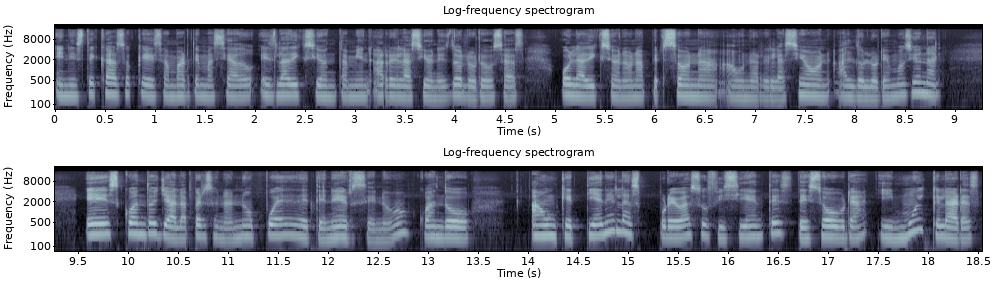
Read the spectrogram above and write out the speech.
en este caso que es amar demasiado, es la adicción también a relaciones dolorosas o la adicción a una persona, a una relación, al dolor emocional. Es cuando ya la persona no puede detenerse, ¿no? Cuando, aunque tiene las pruebas suficientes de sobra y muy claras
